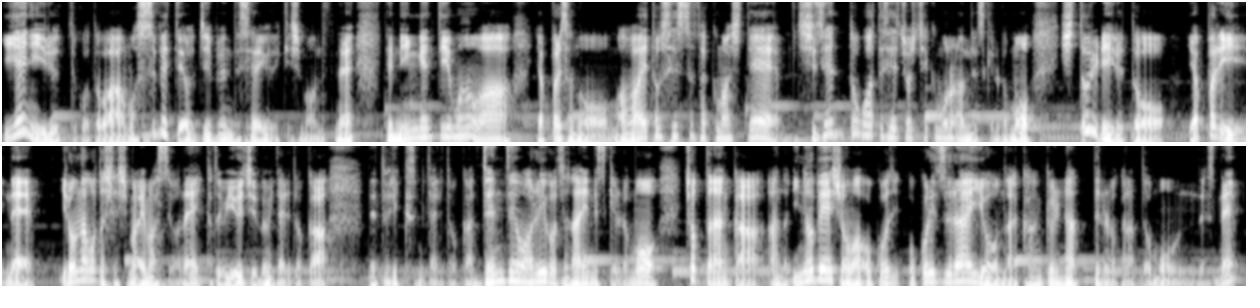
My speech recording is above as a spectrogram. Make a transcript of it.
家にいるってことは、もうすべてを自分で制御できてしまうんですね。で、人間っていうものは、やっぱりその、周りと切磋琢磨して、自然とこうやって成長していくものなんですけれども、一人でいると、やっぱりね、いろんなことしてしまいますよね。例えば YouTube 見たりとか、Netflix 見たりとか、全然悪いことじゃないんですけれども、ちょっとなんか、あの、イノベーションは起こり、起こりづらいような環境になってるのかなって思うんですね。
